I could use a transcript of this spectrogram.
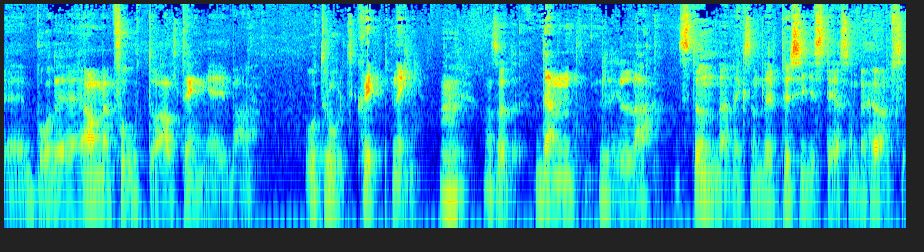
eh, både ja, men foto och allting är ju bara otroligt klippning. Mm. Alltså den lilla stunden liksom. Det är precis det som behövs i,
